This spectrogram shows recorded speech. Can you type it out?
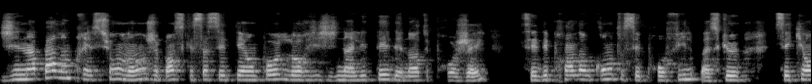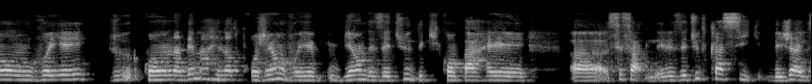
Je n'ai pas l'impression, non. Je pense que ça, c'était un peu l'originalité de notre projet c'est de prendre en compte ces profils parce que c'est qu'on voyait, quand on a démarré notre projet, on voyait bien des études qui comparaient, euh, c'est ça, les études classiques. Déjà, elles,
